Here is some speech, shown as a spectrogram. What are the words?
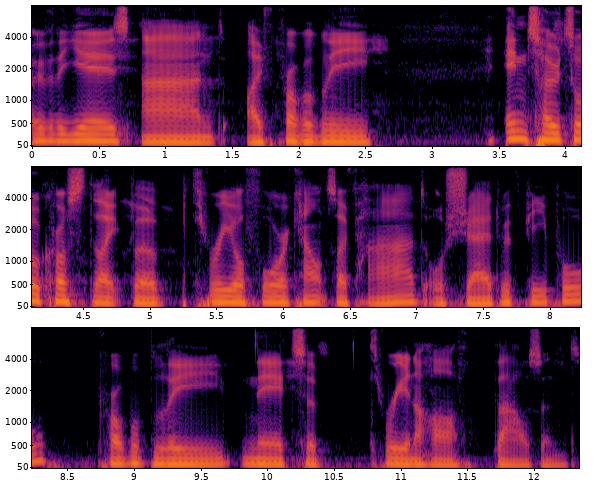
over the years, and I've probably, in total, across like the three or four accounts I've had or shared with people, probably near to three and a half thousand.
